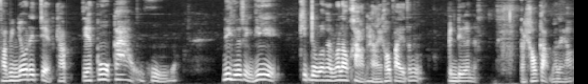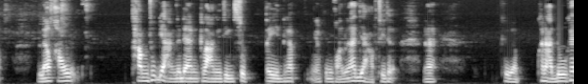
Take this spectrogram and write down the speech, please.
ฟาบินโยได้ 7 ครับ เตียโก้9โอ้โห นี่คือสิ่งที่คิดดูแล้วกันว่าเราขาดหายเขาไปตั้งเป็นเดือนอะแต่เขากลับมาแล้ว แล้วเขาทำทุกอย่างในแดนกลางจริงๆสุด ตีนครับงั้นผมขออนุญาตหยาบทีเถอะนะคือแบบขนาดดูแค่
